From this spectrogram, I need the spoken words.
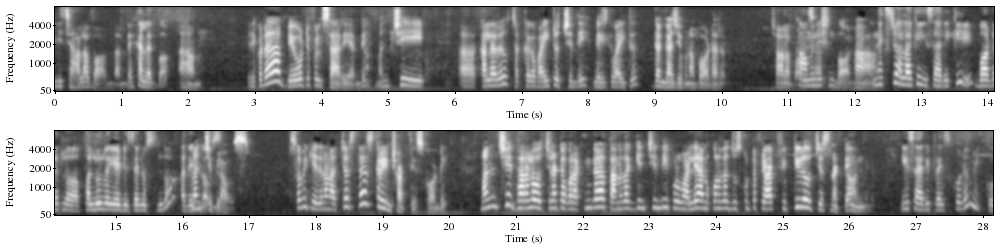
ఇది చాలా బాగుందండి. కలర్ బాగుంది అవును ఇది కూడా బ్యూటిఫుల్ శారీ అండి. మంచి కలరు చక్కగా వైట్ వచ్చింది. Milk white Ganga Jamuna border. చాలా కాంబినేషన్. బాగుంది. నెక్స్ట్ అలాగే ఈ సారీకి బార్డర్లో పళ్ళులో ఏ డిజైన్ వస్తుందో అదే మంచి. బ్లౌజ్. సో మీకు ఏదైనా నచ్చేస్తే స్క్రీన్ షాట్ తీసుకోండి. మంచి ధరలో వచ్చినట్టే ఒక రకంగా తన తగ్గించింది. ఇప్పుడు మళ్ళీ అనుకున్నదని చూసుకుంటే ఫ్లాట్ ఫిఫ్టీలో వచ్చేసినట్టే. అవును మేడం. ఈ సారీ ప్రైస్ కూడా మీకు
